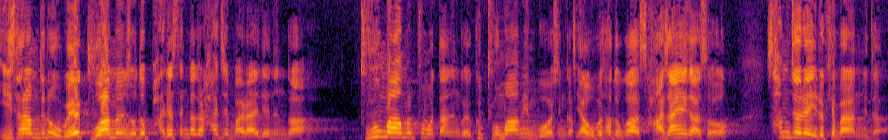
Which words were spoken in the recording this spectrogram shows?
이 사람들은 왜 구하면서도 받을 생각을 하지 말아야 되는가? 두 마음을 품었다는 거예요. 그 두 마음이 무엇인가? 야고보 사도가 4장에 가서 3절에 이렇게 말합니다.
